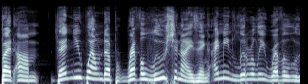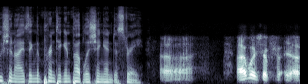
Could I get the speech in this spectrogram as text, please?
But um, then you wound up revolutionizing, I mean, literally revolutionizing the printing and publishing industry. Uh, I was a, uh,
